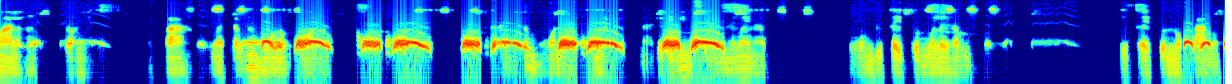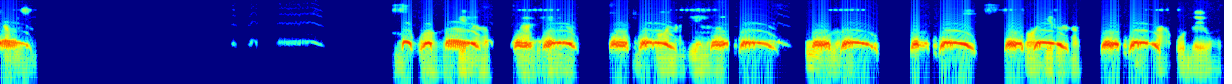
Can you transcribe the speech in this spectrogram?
มาแล้วครับ ตอนนี้ปลามาจากหัวลงก่อนต้นหัวนะครับน่า จะได้ยินเสียงมันไหมนะครับผมอยู่ใต้ต้นมาเลยครับอยู่ใต้ต้นนกปามาจับเลยนกปาเห็นนะครับน่าจะเห็นนะครับนกปามเห็นนะครับคู่แล้วครับพอเห็นแล้วครับปลาอดได้ว่ามา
